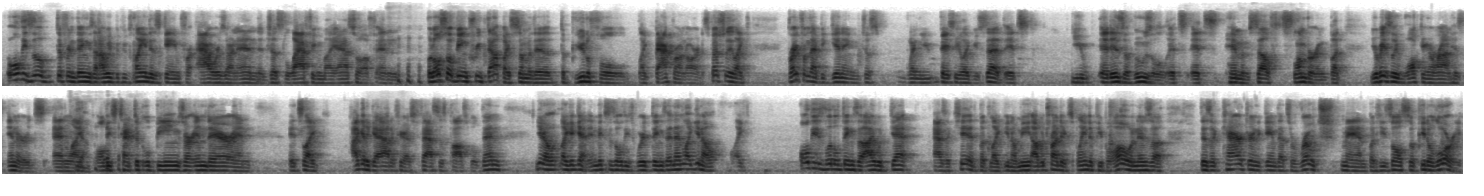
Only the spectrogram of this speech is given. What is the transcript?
all these little different things, and I would be playing this game for hours on end and just laughing my ass off, and but also being creeped out by some of the the beautiful like background art, especially like right from that beginning, just when you basically like you said, it's you it is Avoozl. It's it's him himself slumbering, but you're basically walking around his innards and like Yeah. all these tentacle beings are in there and it's like I gotta get out of here as fast as possible. Then, you know, like again, it mixes all these weird things and then like, you know, like all these little things that I would get as a kid, but like, you know, me I would try to explain to people, oh, and there's a there's a character in the game that's a roach man, but he's also Peter Lorre.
